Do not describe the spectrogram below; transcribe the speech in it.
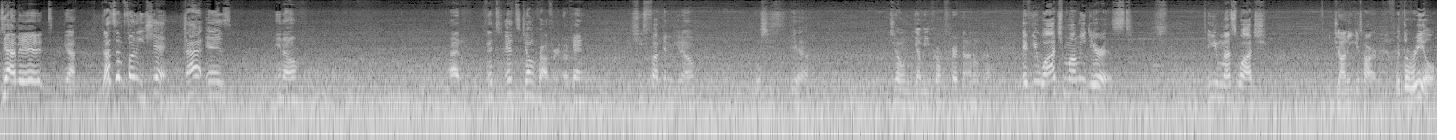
damn it! Yeah, that's some funny shit. That is, you know, I don't. It's it's Joan Crawford, okay? She's fucking, you know. Well, she's yeah. Joan Yummy Crawford. I don't know. If you watch Mommy Dearest, you must watch Johnny Guitar with the real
